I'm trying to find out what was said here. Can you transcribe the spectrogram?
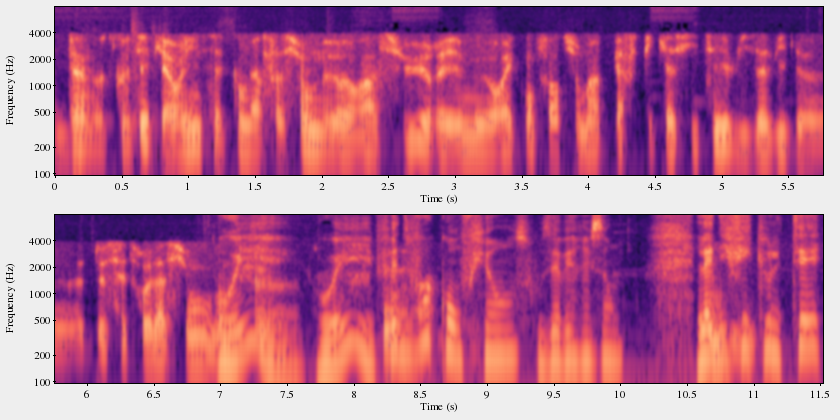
d'un autre côté, Caroline, cette conversation me rassure et me réconforte sur ma perspicacité vis-à-vis de, cette relation. oui, euh, oui, faites-vous confiance, vous avez raison. La difficulté,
